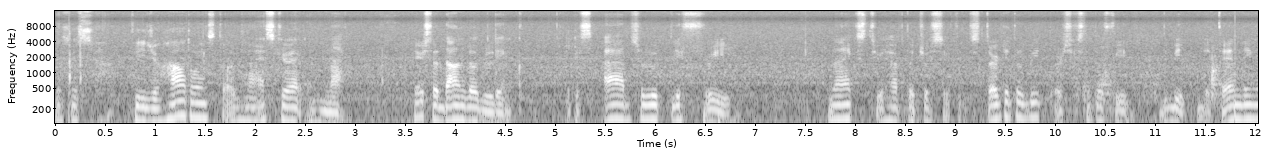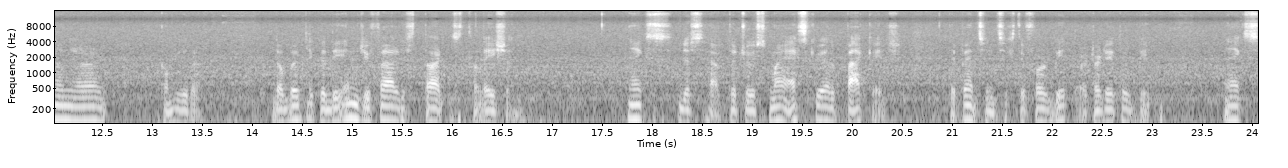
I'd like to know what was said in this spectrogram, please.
This is video how to install MySQL on Mac. Here's the download link. It is absolutely free. Next, you have to choose if it's 32-bit or 62-bit depending on your computer. Double click the DMG file to start installation. Next, just have to choose MySQL package. Depends on 64-bit or 32-bit. Next,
